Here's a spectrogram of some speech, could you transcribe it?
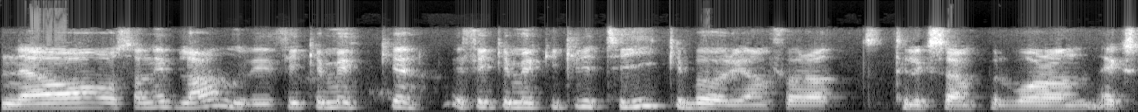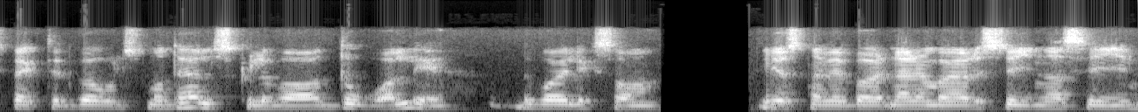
Ja, och sen ibland. Vi fick ju mycket, vi fick ju mycket kritik i början för att till exempel vår expected goals-modell skulle vara dålig. Det var ju liksom just när, vi bör, när den började synas i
